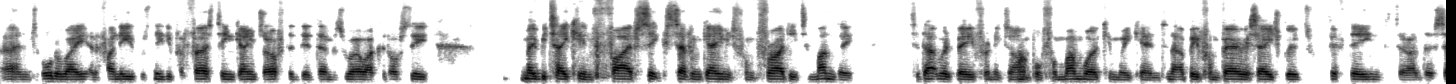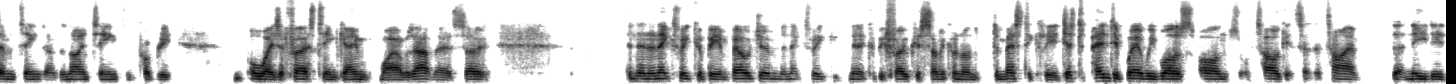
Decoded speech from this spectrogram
and all the way and if I need was needed for first team games I often did them as well. I could obviously maybe take in five six seven games from Friday to Monday. So that would be for an example from one working weekend and that would be from various age groups 15 to under 17s under 19s and probably always a first team game while I was out there. So and then the next week could be in Belgium. The next week it could be focused something on domestically. It just depended where we was on sort of targets at the time that needed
